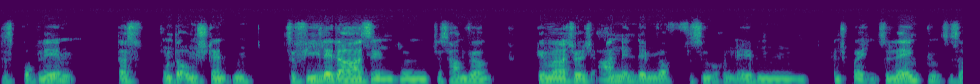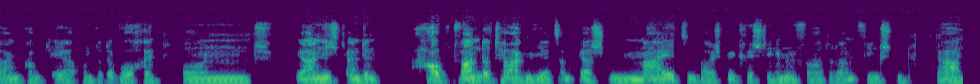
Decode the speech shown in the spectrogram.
das Problem, dass unter Umständen zu viele da sind. Und das haben wir, gehen wir natürlich an, indem wir versuchen eben entsprechend zu lenken, zu sagen, kommt eher unter der Woche und ja, nicht an den Hauptwandertagen wie jetzt am 1. Mai zum Beispiel, Christi Himmelfahrt oder am Pfingsten. Da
